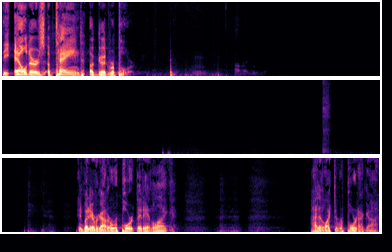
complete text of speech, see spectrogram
the elders obtained a good report. Anybody ever got a report they didn't like? I didn't like the report I got.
